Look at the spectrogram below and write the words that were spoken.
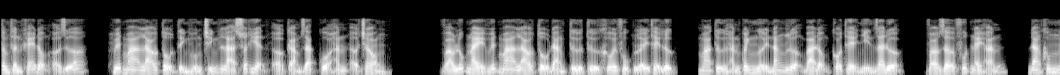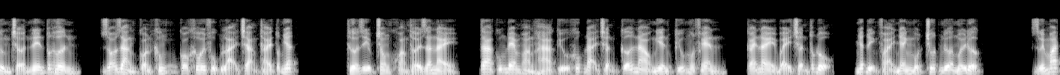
Tâm thần khẽ động ở giữa, huyết ma lão tổ tình huống chính là xuất hiện ở cảm giác của hắn ở trong vào lúc này huyết ma lão tổ đang từ từ khôi phục lấy thể lực, mà từ hắn quanh người năng lượng ba động có thể nhìn ra được, vào giờ phút này hắn đang không ngừng trở nên tốt hơn, rõ ràng còn không có khôi phục lại trạng thái tốt nhất. Thừa dịp trong khoảng thời gian này, ta cũng đem hoàng hà cựu khúc đại trận cỡ nào nghiên cứu một phen, cái này bảy trận tốc độ, nhất định phải nhanh một chút nữa mới được. Dưới mắt,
